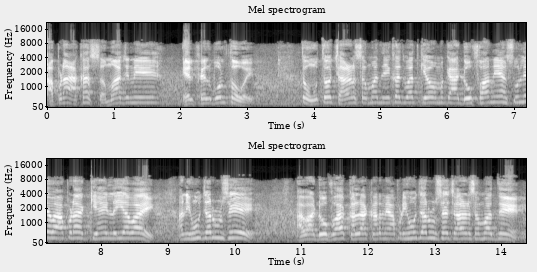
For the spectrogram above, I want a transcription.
આપણા આખા સમાજને હેલફેલ બોલતો હોય. તો હું તો ચારણ સમાજને એક જ વાત કહેવામાં કે આ ડોફાને શું લેવા આપણા ક્યાંય લઈ આવાય? અને શું જરૂર છે? આવા ડોફા કલાકારને આપણી શું જરૂર છે ચારણ સમાજને?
